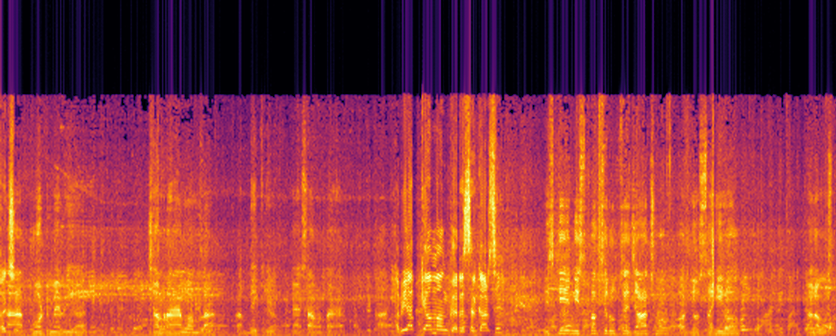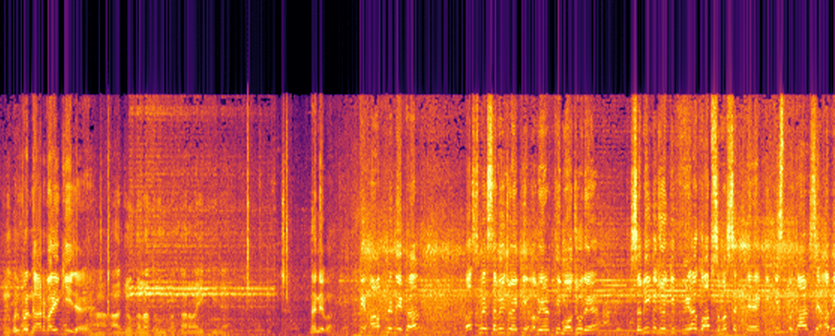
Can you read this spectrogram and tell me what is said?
अच्छा। कोर्ट में भी चल रहा है मामला। अब देखिए कैसा होता है। अभी आप क्या मांग कर रहे हैं सरकार से? इसकी निष्पक्ष रूप से जाँच हो और जो सही हो है ना उस उन पर कार्रवाई की जाए। हाँ और जो गलत हो उन पर कार्रवाई की जाए। धन्यवाद। आपने देखा बस में सभी जो है कि अभ्यर्थी मौजूद हैं। सभी के जो है कि पीड़ा को आप समझ सकते हैं कि किस प्रकार से अभी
